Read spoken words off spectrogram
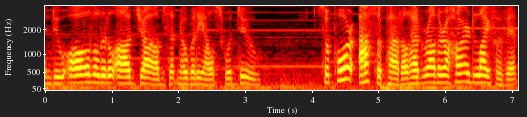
and do all the little odd jobs that nobody else would do. So poor Ashiepattle had rather a hard life of it,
